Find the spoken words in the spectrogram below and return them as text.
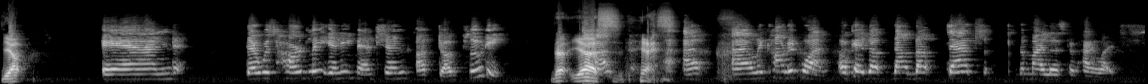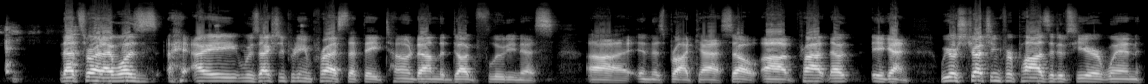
Yep. And there was hardly any mention of Doug Flutie. That yes, yes. I, I only counted one. Okay, that, that, that's my list of highlights. That's right. I was I was actually pretty impressed that they toned down the Doug flutiness uh, in this broadcast. So uh, that again, we are stretching for positives here when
